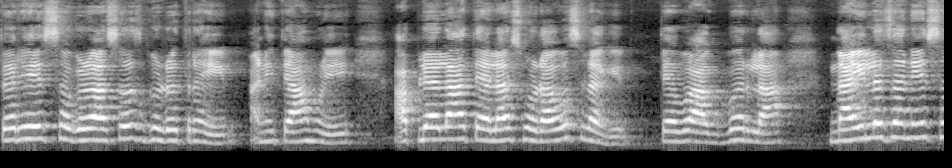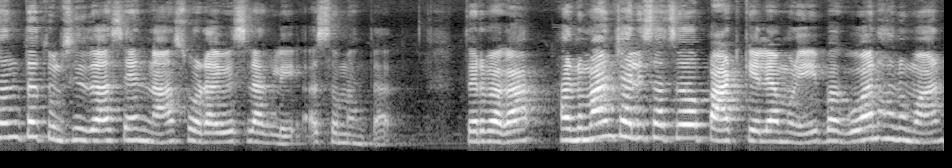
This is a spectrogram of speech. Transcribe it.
तर हे सगळं असंच घडत राहील आणि त्यामुळे आपल्याला त्याला सोडावंच लागेल. तेव्हा अकबरला नाईलजाने संत तुलसीदास यांना सोडावेच लागले असं म्हणतात. तर बघा हनुमान चालिसाचं पाठ केल्यामुळे भगवान हनुमान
